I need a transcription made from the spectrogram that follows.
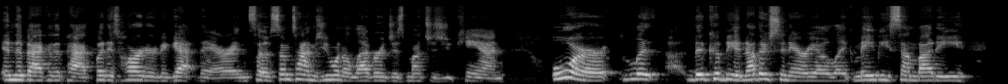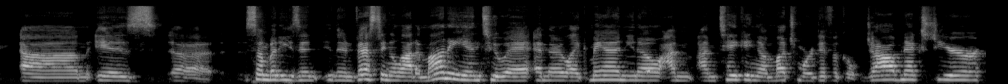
in the back of the pack but it's harder to get there and so sometimes you want to leverage as much as you can or there could be another scenario like maybe somebody um, is uh, somebody's in, investing a lot of money into it and they're like man you know i'm i'm taking a much more difficult job next year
